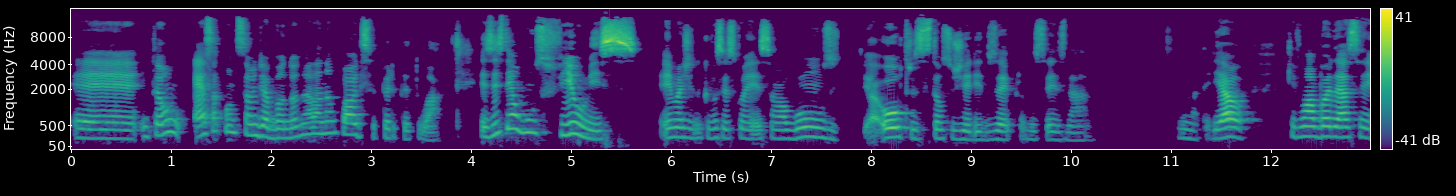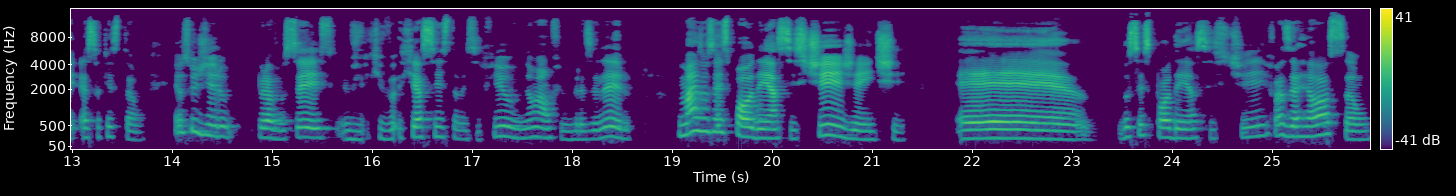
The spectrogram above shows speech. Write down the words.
É, então, essa condição de abandono ela não pode se perpetuar. Existem alguns filmes, eu imagino que vocês conheçam alguns, outros estão sugeridos aí para vocês na, no material, que vão abordar essa, essa questão. Eu sugiro para vocês que, que assistam esse filme, não é um filme brasileiro, mas vocês podem assistir, gente. É... Vocês podem assistir e fazer a relação.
